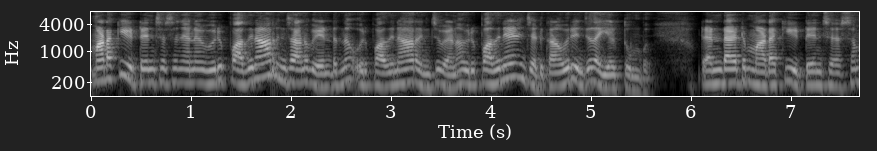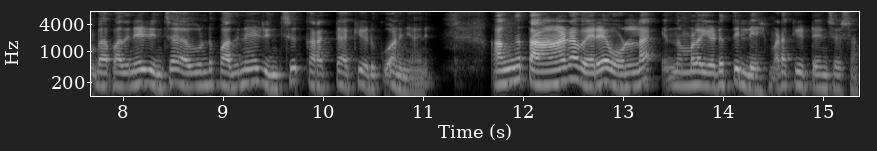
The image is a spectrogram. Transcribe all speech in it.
മടക്കി ഇട്ടതിന് ശേഷം ഞാൻ ഒരു പതിനാറ് ഇഞ്ചാണ് വേണ്ടുന്നത് ഒരു പതിനാറ് ഇഞ്ച് വേണം. ഒരു പതിനേഴ് ഇഞ്ച് എടുക്കണം. ഒരു ഇഞ്ച് തയ്യൽ തുമ്പ്. രണ്ടായിട്ട് മടക്കി ഇട്ടതിന് ശേഷം പതിനേഴ് ഇഞ്ച്. അതുകൊണ്ട് പതിനേഴ് ഇഞ്ച് കറക്റ്റാക്കി എടുക്കുവാണ് ഞാൻ അങ്ങ് താഴെ വരെ ഉള്ള നമ്മൾ എടുത്തില്ലേ മടക്കി ഇട്ടതിന് ശേഷം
